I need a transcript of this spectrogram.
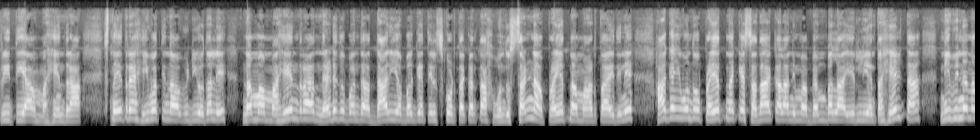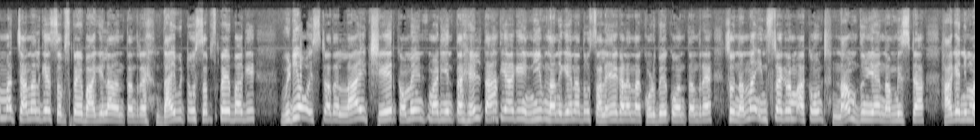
ಪ್ರೀತಿಯ ಮಹೇಂದ್ರ. ಸ್ನೇಹಿತರೆ, ಇವತ್ತಿನ ವಿಡಿಯೋದಲ್ಲಿ ನಮ್ಮ ಮಹೇಂದ್ರ ನಡೆದು ಬಂದ ದಾರಿಯ ಬಗ್ಗೆ ತಿಳಿಸ್ಕೊಡ್ತಕ್ಕಂಥ ಒಂದು ಸಣ್ಣ ಪ್ರಯತ್ನ ಮಾಡ್ತಾ ಇದ್ದೀನಿ. ಹಾಗೆ ಈ ಒಂದು ಪ್ರಯತ್ನಕ್ಕೆ ಸದಾಕಾಲ ನಿಮ್ಮ ಬೆಂಬಲ ಇರಲಿ ಅಂತ ಹೇಳ್ತಾ ನೀವಿನ್ನ ನಮ್ಮ ಚಾನಲ್ಗೆ ಸಬ್ಸ್ಕ್ರೈಬ್ ಆಗಿಲ್ಲ ಅಂತಂದರೆ ದಯವಿಟ್ಟು ಸಬ್ಸ್ಕ್ರೈಬ್ ಆಗಿ, ವಿಡಿಯೋ ಇಷ್ಟ ಆದ ಲೈಕ್, ಶೇರ್, ಕಮೆಂಟ್ ಮಾಡಿ ಅಂತ ಹೇಳ್ತಾ ಅತಿಯಾಗಿ ನೀವು ನನಗೇನಾದರೂ ಸಲಹೆಗಳನ್ನು ಕೊಡಬೇಕು ಅಂತಂದರೆ, ಸೊ ನನ್ನ ಇನ್ಸ್ಟಾಗ್ರಾಮ್ ಅಕೌಂಟ್ ನಮ್ಮ ದುನಿಯಾ, ನಮ್ಮಿಷ್ಟ. ಹಾಗೆ ನಿಮ್ಮ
